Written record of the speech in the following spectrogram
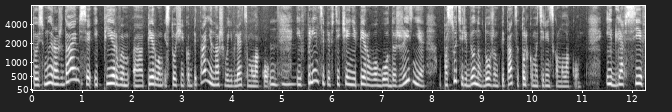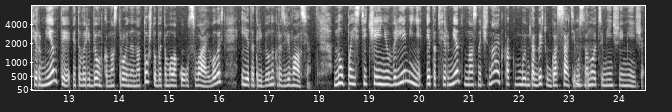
То есть мы рождаемся, и первым, э, первым источником питания нашего является молоко. Угу. И в принципе в течение первого года жизни, по сути, ребенок должен питаться только материнским молоком. И для все ферменты этого ребенка настроены на то, чтобы это молоко усваивалось, и этот ребенок развивался. Но по истечению времени этот фермент в нас начинает, как мы будем так говорить, угасать, его угу. становится меньше и меньше.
